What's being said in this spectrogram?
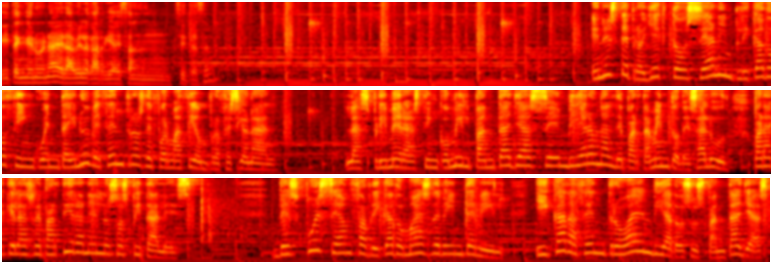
egiten genuena erabilgarria izan zitezen. En este proyecto se han implicado 59 centros de formación profesional. Las primeras 5.000 pantallas se enviaron al Departamento de Salud para que las repartieran en los hospitales. Después se han fabricado más de 20.000 y cada centro ha enviado sus pantallas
